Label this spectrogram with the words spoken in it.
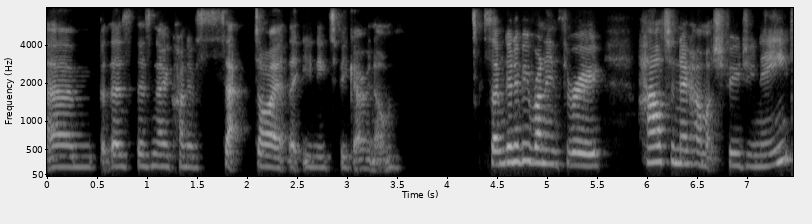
um, but there's there's no kind of set diet that you need to be going on. So I'm going to be running through how to know how much food you need,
